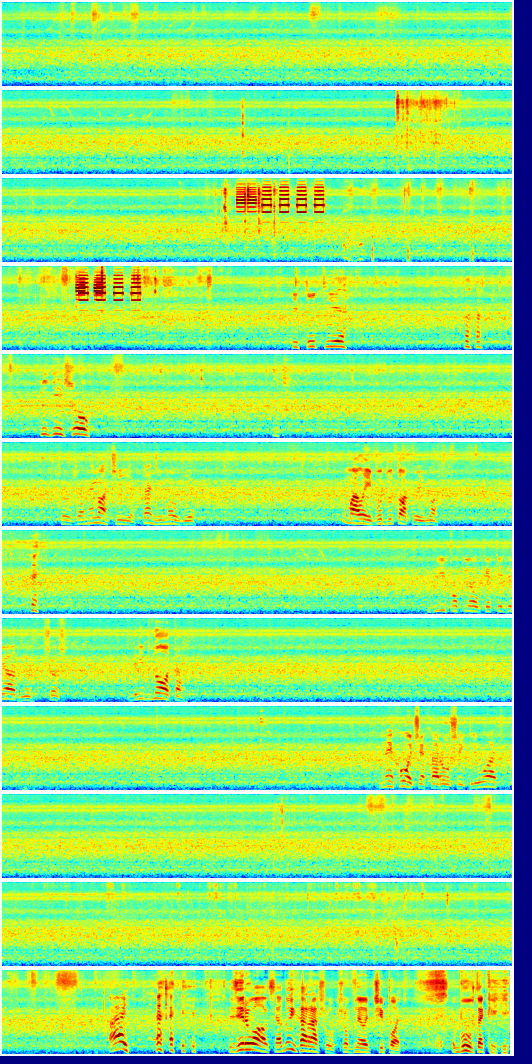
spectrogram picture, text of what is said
Тут є. Ха-ха. Підійшов. Що вже нема чи є? Та ні, мов є. Ну, Малий, буду так виймати. Дві покльовки підряд, ну що ж, дрібнота. Не хоче хороший клювати. Ай! Зірвався, ну і хорошо, щоб не відчіпати. Був такий.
